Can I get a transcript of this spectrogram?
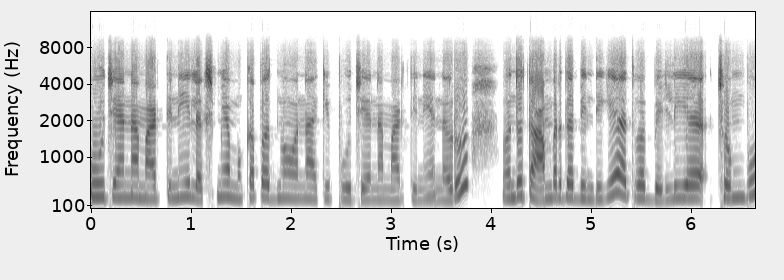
ಪೂಜೆಯನ್ನ ಮಾಡ್ತೀನಿ. ಲಕ್ಷ್ಮಿಯ ಮುಖಪದ್ಮವನ್ನ ಹಾಕಿ ಪೂಜೆಯನ್ನ ಮಾಡ್ತೀನಿ ಅನ್ನೋರು ಒಂದು ತಾಮ್ರದ ಬಿಂದಿಗೆ ಅಥವಾ ಬೆಳ್ಳಿಯ ಚೊಂಬು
